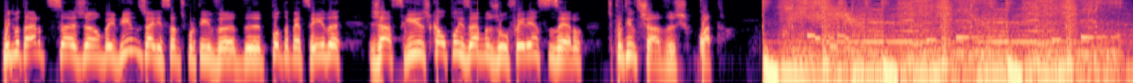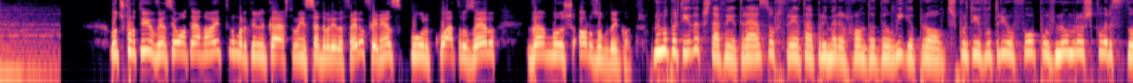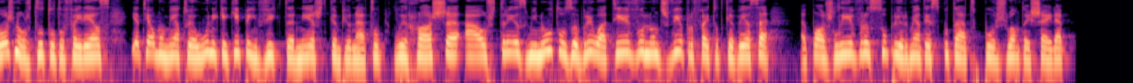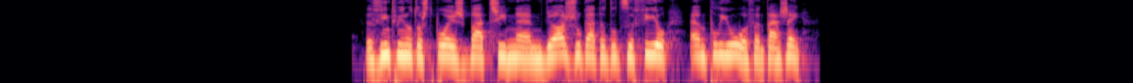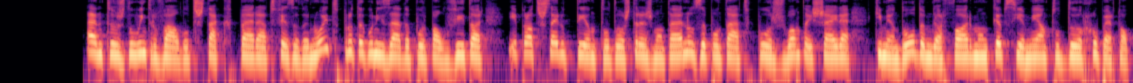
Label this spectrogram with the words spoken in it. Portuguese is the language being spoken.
Muito boa tarde, sejam bem-vindos à edição desportiva de Pontapé de Saída. Já a seguir, escalpelizamos o Feirense 0, Desportivo de Chaves 4. O Desportivo venceu ontem à noite no Marquinhos Castro em Santa Maria da Feira, o Feirense, por 4-0. Vamos ao resumo do encontro. Numa partida que estava em atraso, referente à primeira ronda da Liga Pro, o Desportivo triunfou por números esclarecedores no reduto do Feirense e até ao momento é a única equipa invicta neste campeonato. Luís Rocha, aos 13 minutos, abriu ativo num desvio perfeito de cabeça, após livre superiormente executado por João Teixeira. 20 minutos depois, Bati na melhor jogada do desafio, ampliou a vantagem. Antes do intervalo, destaque para a defesa da noite, protagonizada por Paulo Vitor, e para o terceiro tento dos transmontanos, apontado por João Teixeira, que emendou da melhor forma um cabeceamento de Roberto ao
